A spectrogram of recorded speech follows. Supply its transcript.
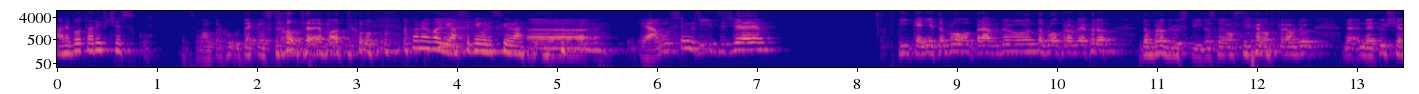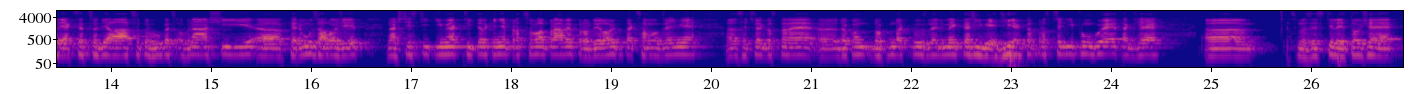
anebo tady v Česku. Já jsem vám trochu utekl z toho tématu. to nevadí, já se k němu vždycky vrátím. Uh, já musím říct, že v té Keni to bylo opravdu, to bylo opravdu jako do, dobrodružství. To jsme vlastně opravdu netušili, jak se co dělá, co to vůbec obnáší uh, firmu založit. Naštěstí tím, jak přítelkyně pracovala právě pro Deloitte, tak samozřejmě uh, se člověk dostane uh, do, kon, do kontaktu s lidmi, kteří vědí, jak to prostředí funguje, takže jsme zjistili to, že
